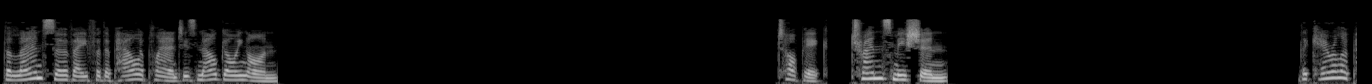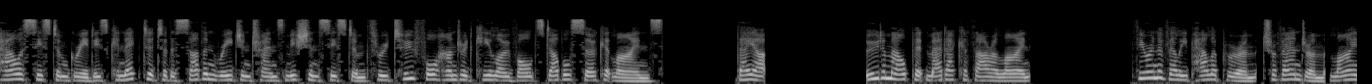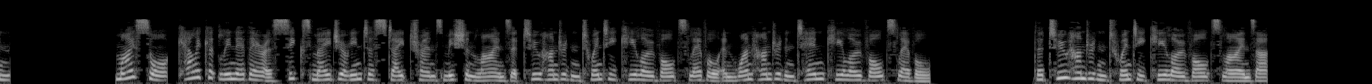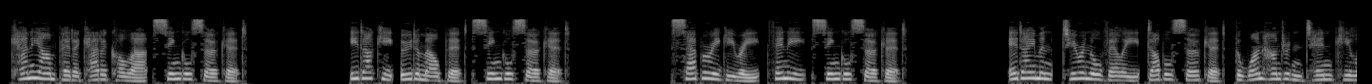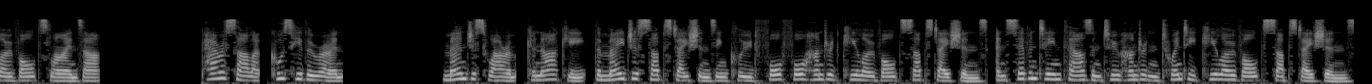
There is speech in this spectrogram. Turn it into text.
The land survey for the power plant is now going on. Topic: Transmission. The Kerala power system grid is connected to the Southern Region transmission system through two 400 kV double circuit lines. They are Udumalpet Madakathara line Thirunelveli Palapuram line Mysore, Calicut line There are six major interstate transmission lines at 220 kV level and 110 kV level. The 220 kV lines are Kaniyampeta Kadakola single circuit. Idukki Udumalpet single circuit. Sabarigiri Theni single circuit. Edaman Tirunelveli double circuit. The 110 kV lines are Parasala Kuzhithurai and Manjaswaram, Kanaki. The major substations include four 400 kV substations, and 17,220 kV substations.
